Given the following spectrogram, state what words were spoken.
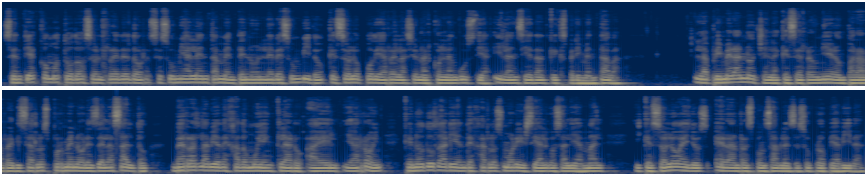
sentía como todo a su alrededor se sumía lentamente en un leve zumbido que solo podía relacionar con la angustia y la ansiedad que experimentaba. La primera noche en la que se reunieron para revisar los pormenores del asalto, Berras le había dejado muy en claro a él y a Roin que no dudaría en dejarlos morir si algo salía mal, y que solo ellos eran responsables de su propia vida.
